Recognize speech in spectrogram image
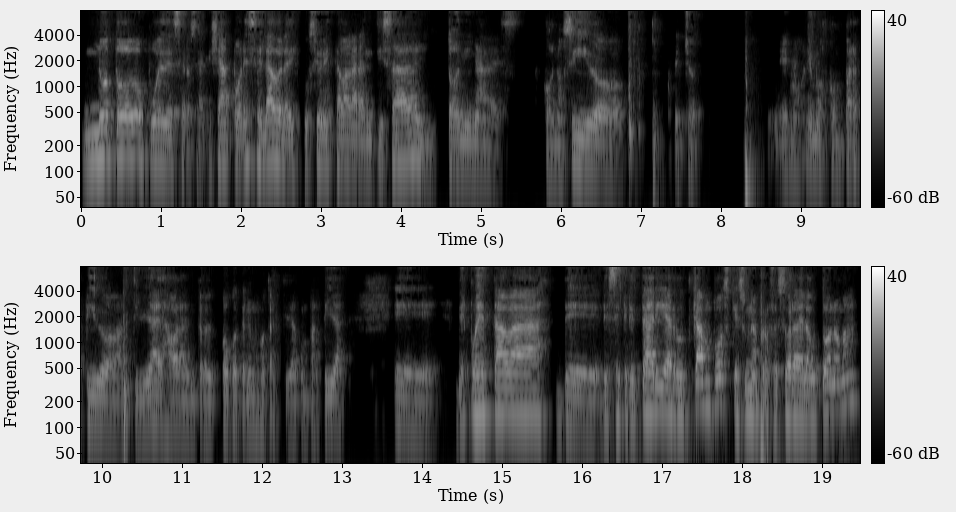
no todo puede ser, o sea, que ya por ese lado la discusión estaba garantizada y Tony nada es conocido, de hecho, hemos, compartido actividades, ahora dentro de poco tenemos otra actividad compartida. Eh, después estaba de, secretaria Ruth Campos, que es una profesora de la Autónoma,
